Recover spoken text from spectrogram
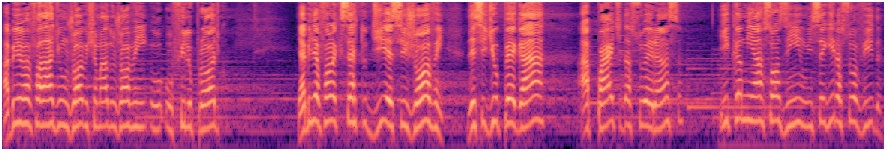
A Bíblia vai falar de um jovem chamado jovem, o, o filho pródigo. E a Bíblia fala que certo dia esse jovem decidiu pegar a parte da sua herança e caminhar sozinho e seguir a sua vida.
